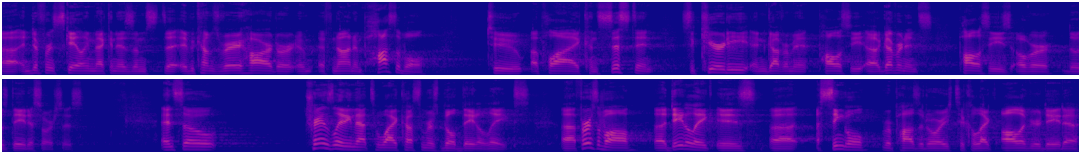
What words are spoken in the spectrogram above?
uh, and different scaling mechanisms that it becomes very hard or if not impossible to apply consistent security and government policy, uh, governance policies over those data sources. And so translating that to why customers build data lakes. Uh, first of all, a data lake is uh, a single repository to collect all of your data,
